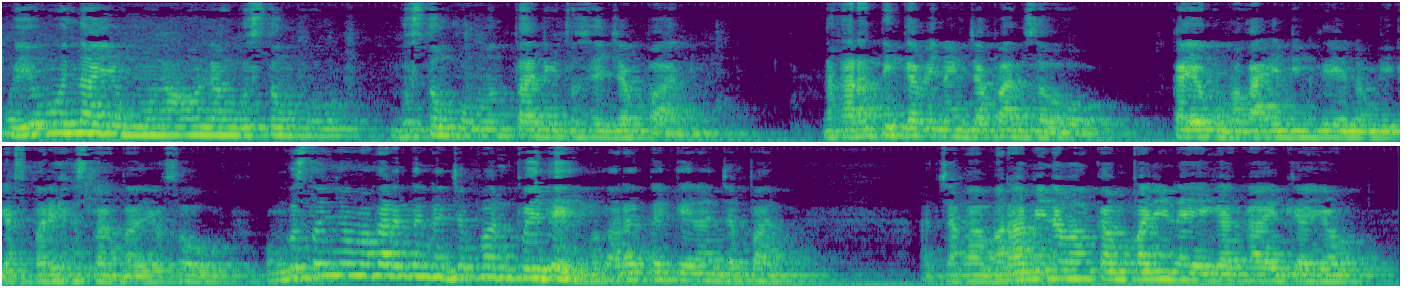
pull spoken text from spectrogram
o yung una, yung mga unang gustong gustong pumunta dito sa Japan, nakarating kami ng Japan, so kayo kumakain din kayo ng bigas, parehas lang tayo. So, kung gusto niyo makarating ng Japan, pwede, makarating kayo ng Japan. At saka marami namang company na i-guide kayo.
